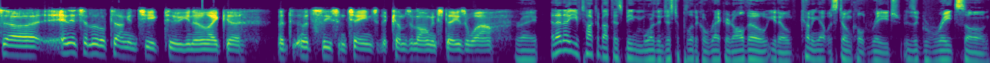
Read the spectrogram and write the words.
So, and it's a little tongue in cheek too. You know, like. Uh, let, let's see some change that comes along and stays a while. Right. And I know you've talked about this being more than just a political record, although, you know, coming out with Stone Cold Rage is a great song.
